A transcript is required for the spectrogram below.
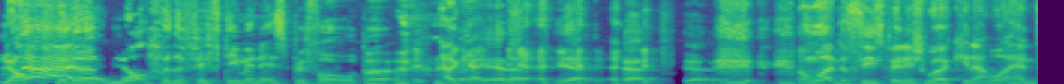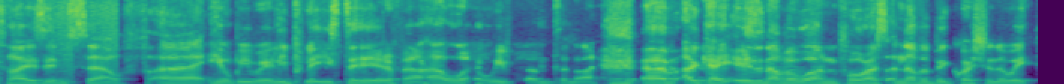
not for the not for the fifty minutes before, but Okay. Yeah, that- yeah, yeah, yeah. And once he's finished working out what hentai is himself, uh, he'll be really pleased to hear about how well we've done tonight. Um, okay, here's another one for us. Another big question of the week.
